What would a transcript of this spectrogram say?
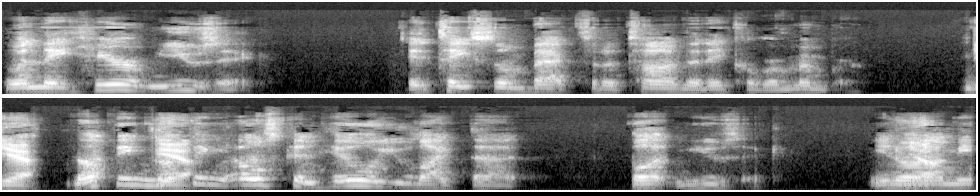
when they hear music, it takes them back to the time that they could remember. Yeah. Nothing nothing yeah. else can heal you like that but music. You know what I mean?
